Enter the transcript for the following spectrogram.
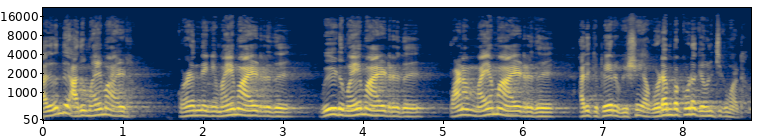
அது வந்து அது மயமாக ஆகிடும் குழந்தைங்க மயமாக ஆயிடுறது வீடு மயமாக ஆயிடுறது பணம் மயமாக ஆயிடுறது அதுக்கு பேர் விஷயம். உடம்பை கூட கவனிச்சிக்க மாட்டோம்.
